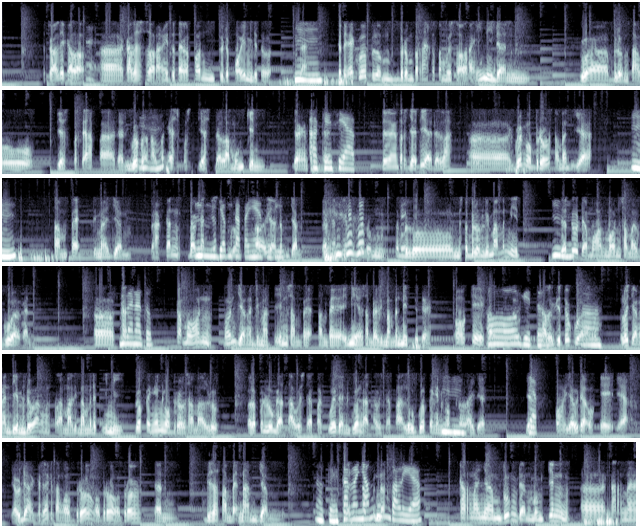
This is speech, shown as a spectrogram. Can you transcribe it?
kecuali kalau eh, kalau seseorang itu telepon to the point gitu Nah. Mhm. ketika gue belum belum pernah ketemu seorang ini dan gue belum tahu dia seperti apa dan gue bakal Mhm. mengekspos dia sedalam mungkin yang Oke, terjadi, siap. dan yang terjadi adalah eh, gue ngobrol sama dia Mhm. sampai 5 jam bahkan bahkan Enam dia jam sebelum- katanya oh ya tadi. 6 jam bahkan dia sebelum sebelum sebelum 5 menit dia Mhm. tuh udah mohon-mohon sama gue kan Eh, kak, Gimana tuh? kak mohon mohon jangan dimatiin sampai sampai ini ya sampai 5 menit gitu ya oh, oke kalau Oh, gitu gitu. kalau gitu gue Ah. Lu jangan diem doang selama lima menit ini gue pengen ngobrol sama lu walaupun lu nggak tahu siapa gue dan gue nggak tahu siapa lu gue pengen Hmm. ngobrol aja ya Yap. oh ya udah oke ya ya udah akhirnya kita ngobrol ngobrol ngobrol dan bisa sampai 6 jam Oke, karena itu nyambung kali ya. karena nyambung dan mungkin eh, karena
